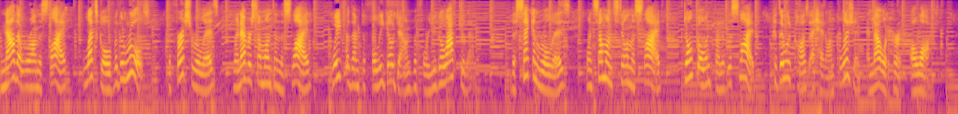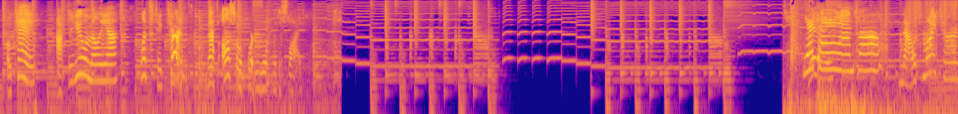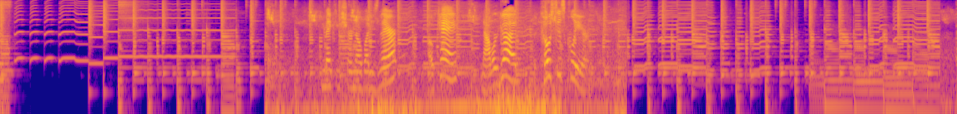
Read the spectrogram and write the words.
Now that we're on the slide, let's go over the rules. The first rule is whenever someone's on the slide, wait for them to fully go down before you go after them. The second rule is when someone's still on the slide, don't go in front of the slide because it would cause a head on collision and that would hurt a lot. Okay, after you, Amelia. Let's take turns. That's also an important rule for the slide. Your Yay. turn, Uncle. Now it's my turn. Making sure nobody's there. Okay, now we're good. The coast is clear.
